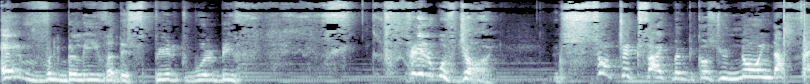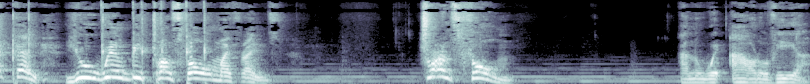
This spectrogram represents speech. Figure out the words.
every believer, the spirit will be filled with joy. Such excitement because you know in that second you will be transformed, my friends. Transform. And we're out of here.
